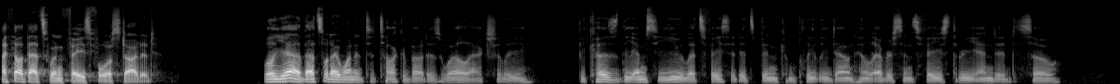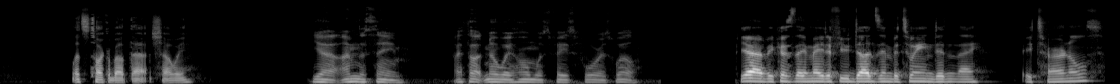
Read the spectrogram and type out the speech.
I thought that's when Phase 4 started. Well, yeah, that's what I wanted to talk about as well, actually. Because the MCU, let's face it, it's been completely downhill ever since Phase 3 ended, so let's talk about that, shall we? Yeah, I'm the same. I thought No Way Home was Phase 4 as well. Yeah, because they made a few duds in between, didn't they? Eternals?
